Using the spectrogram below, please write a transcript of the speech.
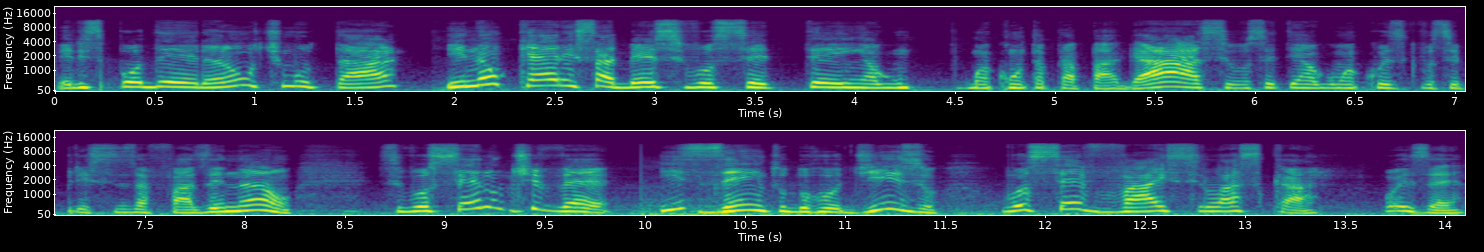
eles poderão te multar e não querem saber se você tem alguma conta para pagar, se você tem alguma coisa que você precisa fazer, não. Se você não tiver isento do rodízio, você vai se lascar. Pois é,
